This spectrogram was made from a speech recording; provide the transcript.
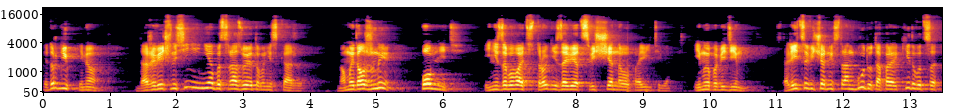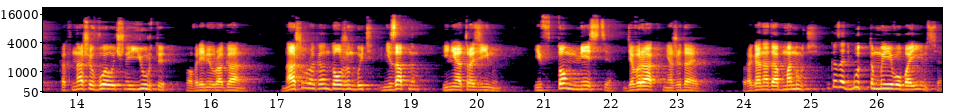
и других племен. Даже вечно синее небо сразу этого не скажет. Но мы должны помнить и не забывать строгий завет священного правителя. И мы победим. Столицы вечерних стран будут опрокидываться, как наши войлочные юрты во время урагана. Наш ураган должен быть внезапным и неотразимым. И в том месте, где враг не ожидает. Врага надо обмануть, показать, будто мы его боимся,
